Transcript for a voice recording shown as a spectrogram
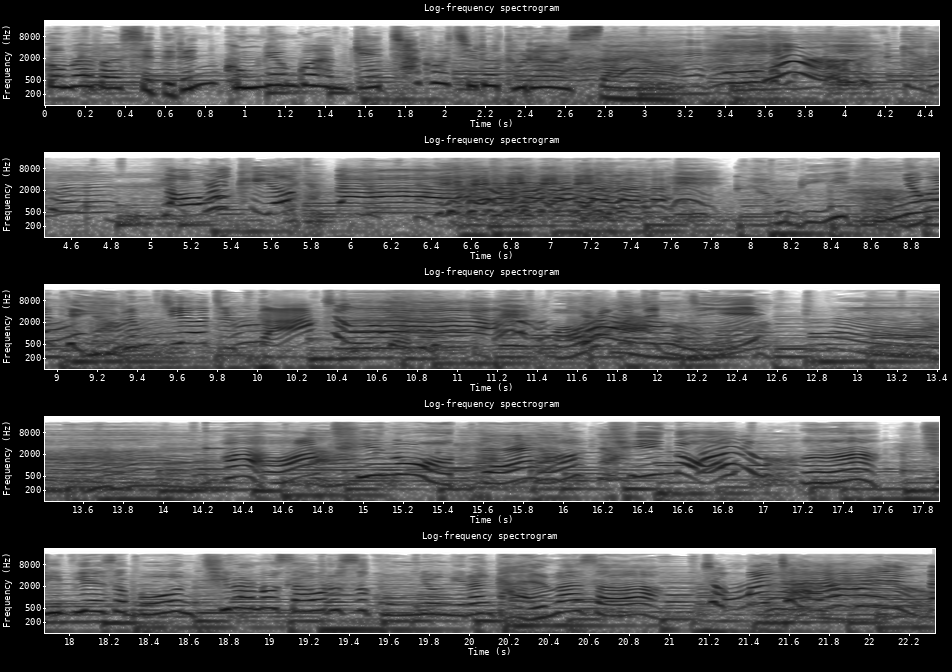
꼬마 버스들은 공룡과 함께 차고지로 돌아왔어요. 너무 귀엽다. 우리 공룡한테 이름 지어줄까? 좋아. 뭐라고 짓지? 아, 티노 어때? 티노? 응, TV에서 본 티라노사우루스 공룡이랑 닮아서 정말 잘 어울린다.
